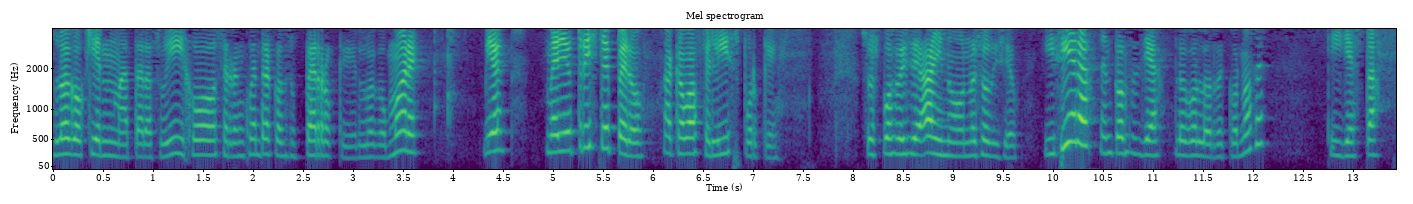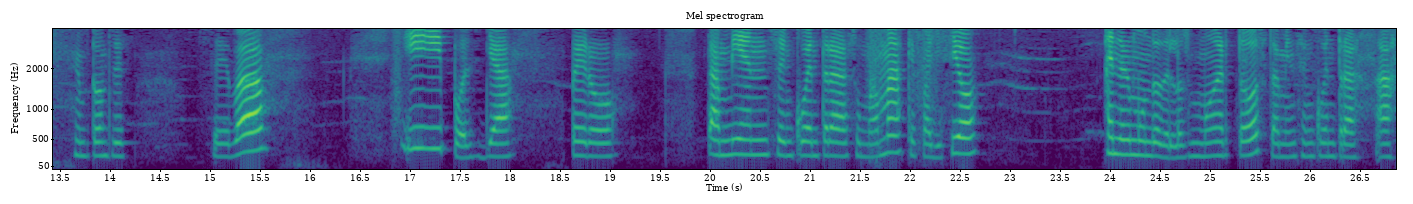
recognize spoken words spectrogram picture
luego quieren matar a su hijo. Se reencuentra con su perro que luego muere. Bien, medio triste, pero acaba feliz porque su esposa dice, ay no, no es Odiseo. Y si era, entonces ya, luego lo reconoce y ya está. Entonces se va. Y pues ya, pero también se encuentra su mamá que falleció en el mundo de los muertos, también se encuentra a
